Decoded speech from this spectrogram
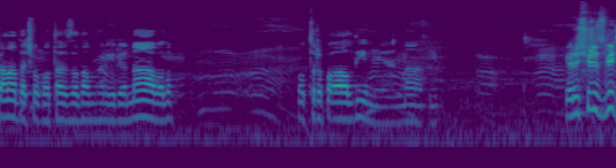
bana da çok o tarz adamlar geliyor. Ne yapalım? Oturup ağlayayım yani ne yapayım? Görüşürüz Bil.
